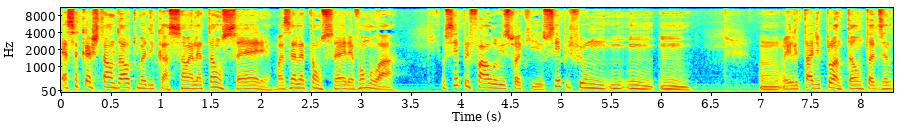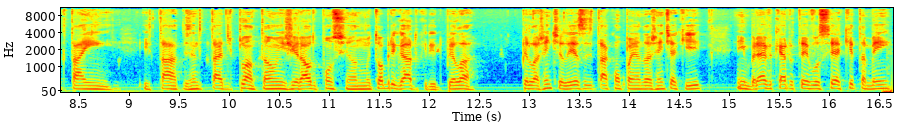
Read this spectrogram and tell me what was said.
Essa questão da automedicação, ela é tão séria, mas ela é tão séria, vamos lá. Eu sempre falo isso aqui, eu sempre fui um. um, um, um ele está de plantão, está dizendo que está em. está dizendo que está de plantão em Giraldo Ponciano. Muito obrigado, querido, pela, pela gentileza de estar tá acompanhando a gente aqui. Em breve quero ter você aqui também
